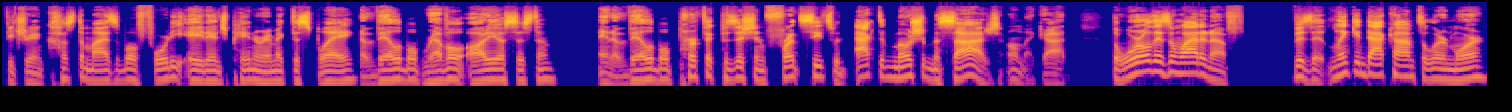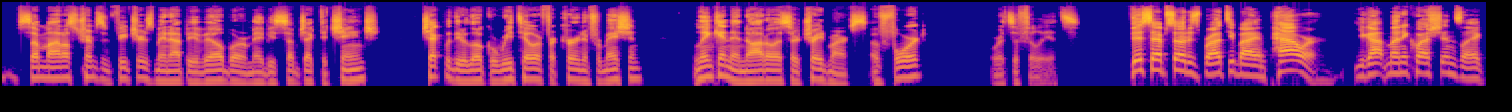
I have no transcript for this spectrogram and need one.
Featuring a customizable 48 inch panoramic display, available Revel audio system, and available perfect position front seats with active motion massage. Oh my God. The world isn't wide enough. Visit Lincoln.com to learn more. Some models, trims, and features may not be available or may be subject to change. Check with your local retailer for current information. Lincoln and Nautilus are trademarks of Ford or its affiliates. This episode is brought to you by Empower. You got money questions like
